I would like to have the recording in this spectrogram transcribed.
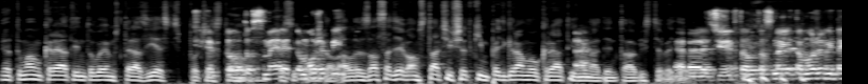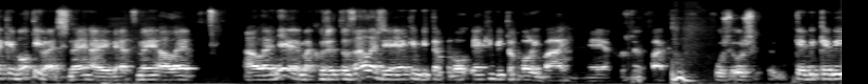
Ja tu mám kreatín, to budem teraz jesť počas Čiže v tomto toho, smere si to môže byť- Ale v zásade vám stačí všetkým 5 gramov kreatínu Tak. na deň, to aby ste vedeli. E, Čiže v tomto smere to môže byť také motivačné, aj viac menej, ale, ale neviem, akože to záleží, aké by to, bol, aké by to boli váhy. Nie? Akože fakt, už, už keby, keby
